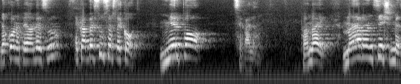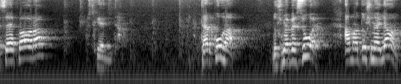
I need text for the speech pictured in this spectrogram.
në kohën e pejgamberit e ka besu se është e kotë. Mirpo s'e ka lanë. Prandaj më e rëndësishme se e para është kjo e dyta. Terkuha, duhesh me besue, ama duhesh me e lanë.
